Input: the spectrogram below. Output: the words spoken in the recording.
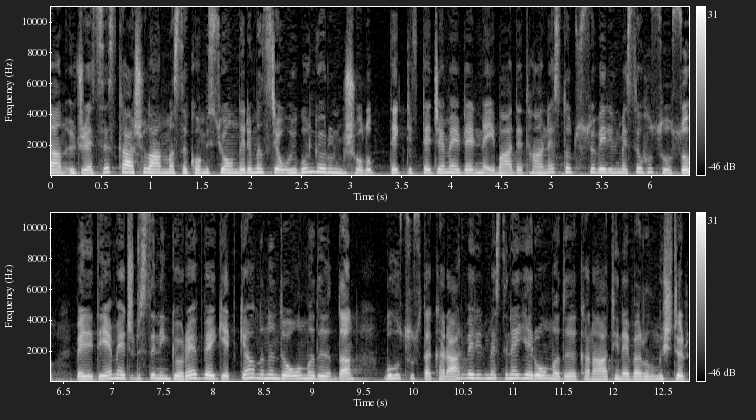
tarafından ücretsiz karşılanması komisyonlarımızca uygun görülmüş olup teklifte cemevlerine ibadethane statüsü verilmesi hususu belediye meclisinin görev ve yetki alanında olmadığından bu hususta karar verilmesine yer olmadığı kanaatine varılmıştır.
